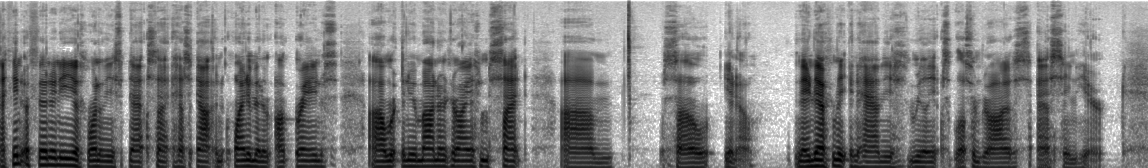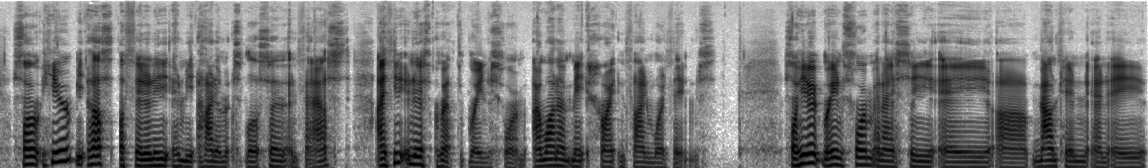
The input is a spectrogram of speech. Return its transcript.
I think Affinity is one of these decks that has gotten quite a bit of upgrades uh, with the new Modern Horizon set, um, so, you know, they definitely can have these really explosive draws as seen here. So here, because Affinity can be kind of explosive and fast, I think it is correct to Brainstorm. I want to make sure I can find more things. So here at Brainstorm, and I see a uh, mountain and a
